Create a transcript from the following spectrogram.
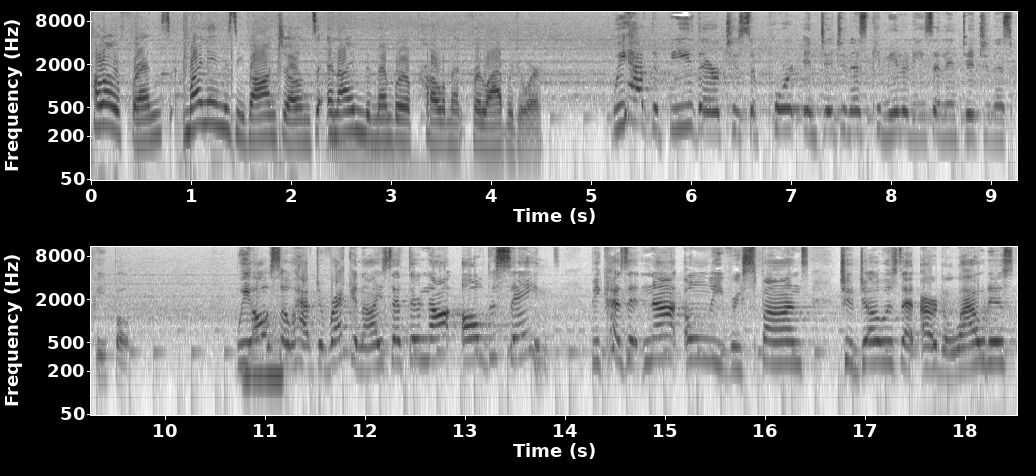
Hello, friends. My name is Yvonne Jones, and I'm the Member of Parliament for Labrador. We have to be there to support Indigenous communities and Indigenous people. We also have to recognize that they're not all the same because it not only responds to those that are the loudest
